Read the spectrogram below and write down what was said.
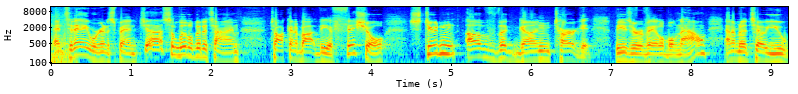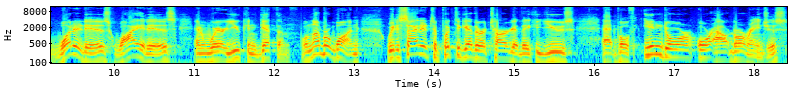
And today we're going to spend just a little bit of time talking about the official Student of the Gun Target. These are available now, and I'm going to tell you what it is, why it is, and where you can get them. Well, number one, we decided to put together a target they could use at both indoor or outdoor ranges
